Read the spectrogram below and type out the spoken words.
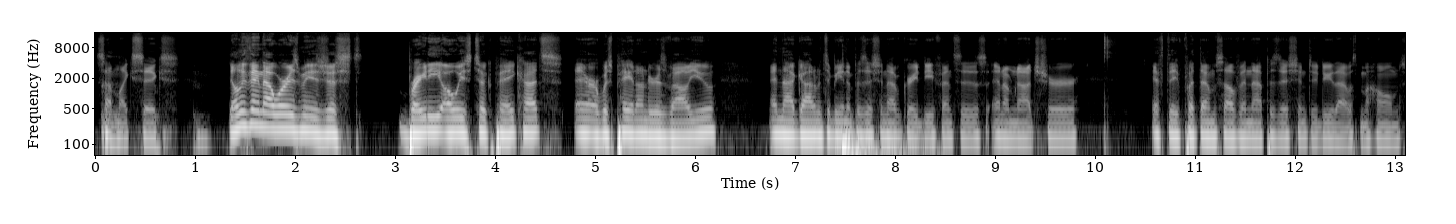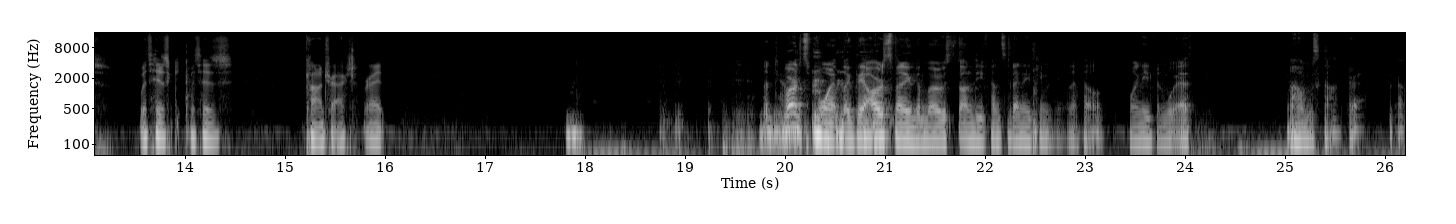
something like six. The only thing that worries me is just Brady always took pay cuts or was paid under his value, and that got him to be in a position to have great defenses. And I'm not sure if they put themselves in that position to do that with Mahomes with his with his contract, right? But to Bart's point, like they are spending the most on defense of any team in the NFL, when even with Mahomes' contract. So,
